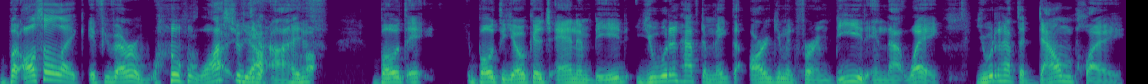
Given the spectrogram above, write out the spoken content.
But also, like if you've ever watched with yeah. your eyes, Uh, both both Jokic and Embiid, you wouldn't have to make the argument for Embiid in that way. You wouldn't have to downplay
